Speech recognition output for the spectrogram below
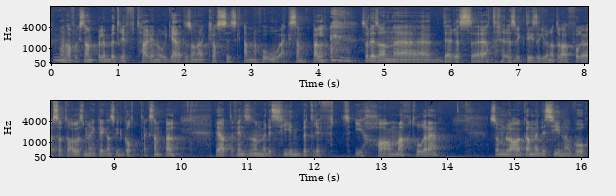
Mm. Man har f.eks. en bedrift her i Norge, dette er sånn her klassisk NHO-eksempel. Så det er sånn eh, deres, Et av deres viktigste grunner til å være for EØS-avtale, som er et ganske godt eksempel, det er at det finnes en sånn medisinbedrift i Hamar, tror jeg det som lager medisiner hvor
